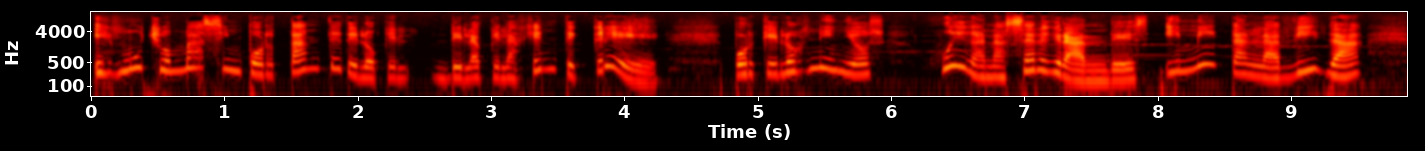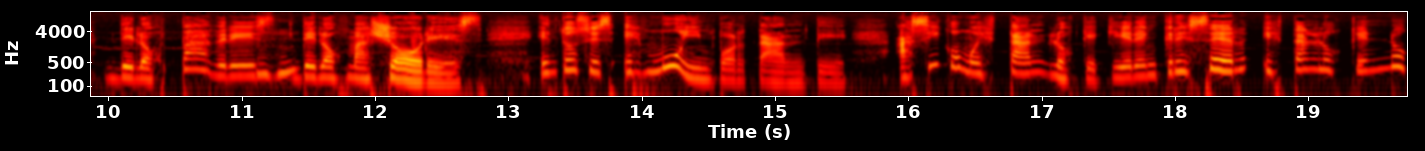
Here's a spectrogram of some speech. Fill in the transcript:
Es mucho más importante de lo que, de lo que la gente cree, porque los niños juegan a ser grandes, imitan la vida de los padres, de los mayores. Entonces es muy importante. Así como están los que quieren crecer, están los que no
